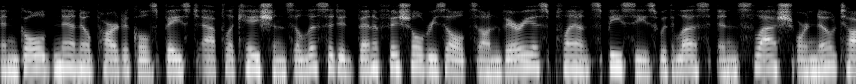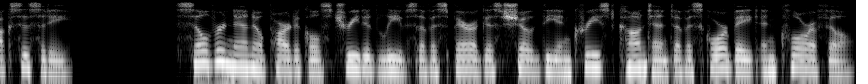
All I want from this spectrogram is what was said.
and gold nanoparticles based applications elicited beneficial results on various plant species with less and slash or no toxicity. Silver nanoparticles treated leaves of asparagus showed the increased content of ascorbate and chlorophyll.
